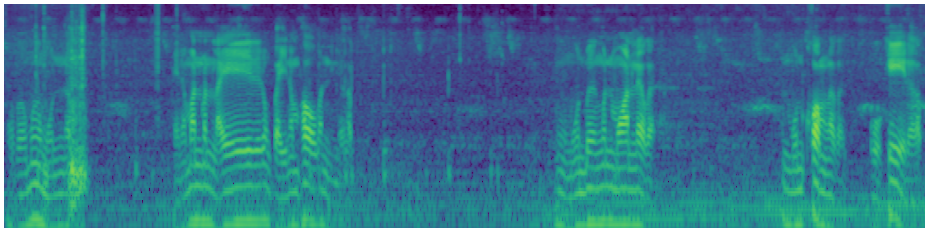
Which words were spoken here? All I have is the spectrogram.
แล้วก็มือหมุนครับให้น้ำมันมันไหลลงไปน้ำเผามันนี่นะครับหมุนเบิงมันมอนแล้วก็มันหมุนคล่องแล้วก็โอเคแล้วครับ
